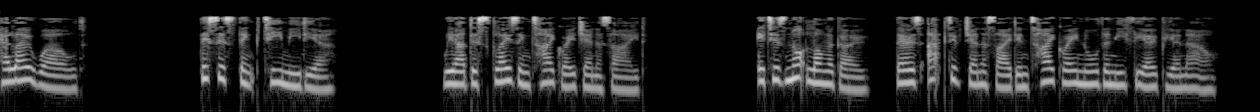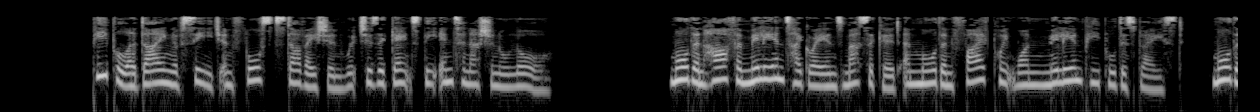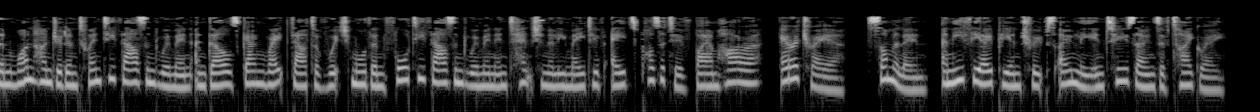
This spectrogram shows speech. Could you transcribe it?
Hello world. This is Think T Media. We are disclosing Tigray genocide. It is not long ago, there is active genocide in Tigray northern Ethiopia now. People are dying of siege and forced starvation which is against the international law. More than half a million Tigrayans massacred and more than 5.1 million people displaced, more than 120,000 women and girls gang raped out of which more than 40,000 women intentionally made HIV AIDS positive by Amhara, Eritrea, Somaliland, and Ethiopian troops only in two zones of Tigray.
